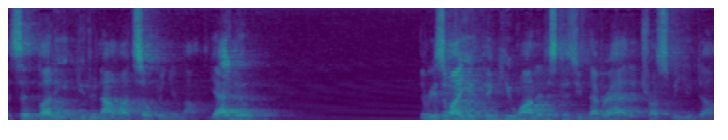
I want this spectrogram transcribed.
I said, Buddy, you do not want soap in your mouth. Yeah, I do. The reason why you think you want it is because you've never had it. Trust me, you don't.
